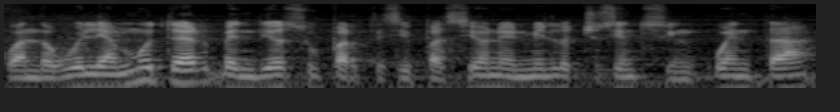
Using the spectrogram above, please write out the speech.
Cuando William Mutter vendió su participación en 1850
